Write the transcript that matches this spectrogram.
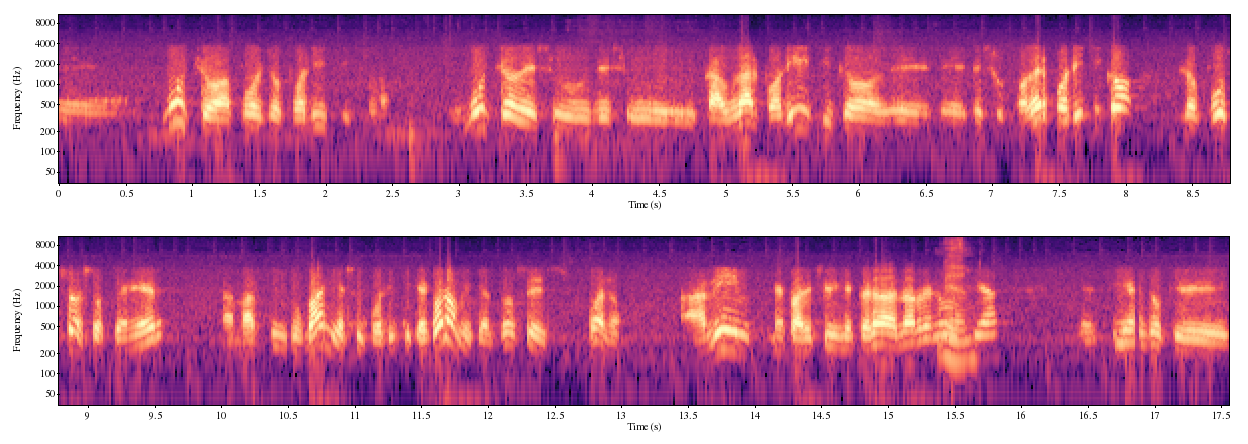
eh, mucho apoyo político, mucho de su, de su caudal político, de, su poder político, lo puso en sostener a Martín Guzmán y a su política económica. Entonces, bueno, a mí me pareció inesperada la renuncia, entiendo que,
